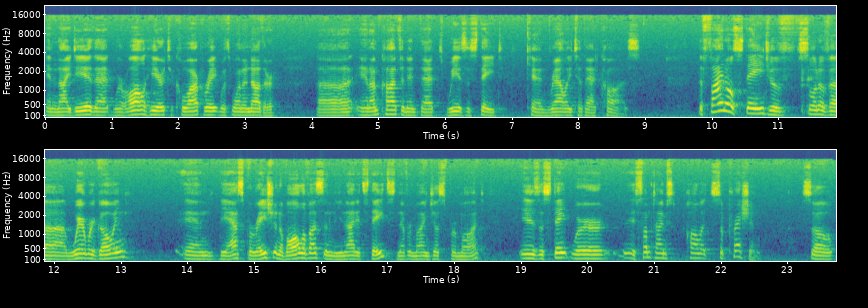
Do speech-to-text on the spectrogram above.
and an idea that we're all here to cooperate with one another, uh, and I'm confident that we as a state can rally to that cause. The final stage of sort of uh, where we're going and the aspiration of all of us in the United States, never mind just Vermont, is a state where they sometimes call it suppression. So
